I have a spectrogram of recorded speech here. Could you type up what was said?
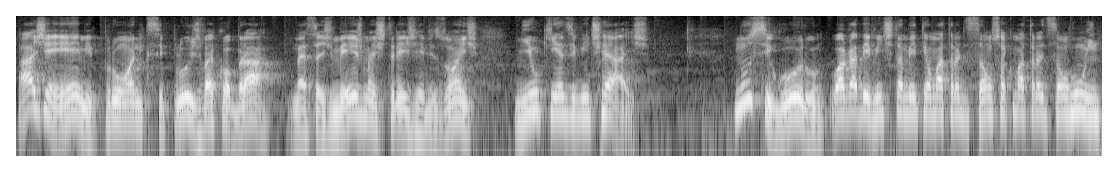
A GM para o Onix Plus vai cobrar, nessas mesmas três revisões, R$ 1.520. No seguro, o HB20 também tem uma tradição, só que uma tradição ruim.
